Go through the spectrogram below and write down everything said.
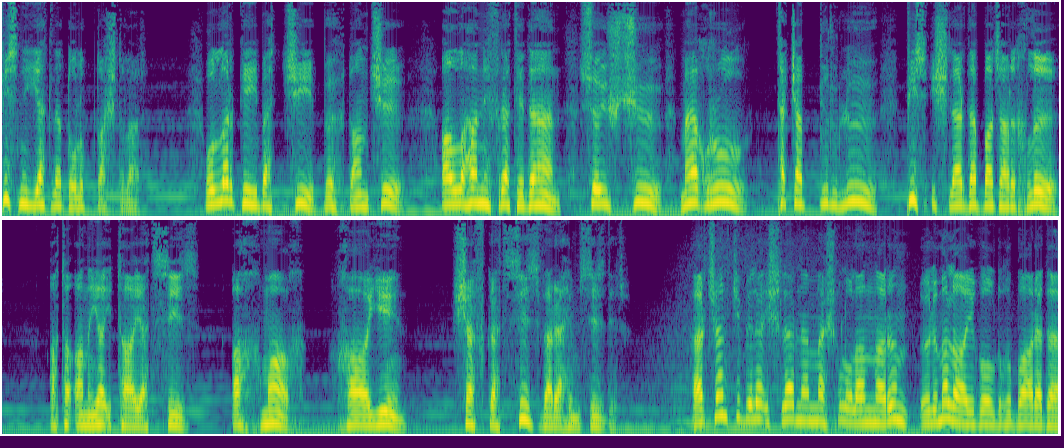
pis niyyətlə dolub daşdılar. Onlar qeybətçi, böhtançı, Allaha nifrət edən, söyüşçü, məğrur, təkəbbürlü, pis işlərdə bacarıqlı, ata-anıya itayətsiz, axmaq, xain, şəfqətsiz və rəhimsizdir. Hərçənd ki, belə işlərlə məşğul olanların ölümə layiq olduğu barədə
